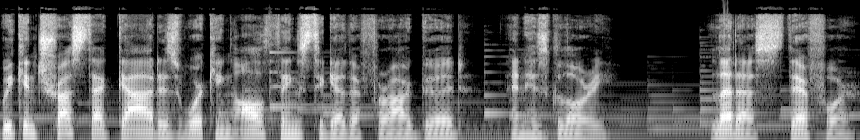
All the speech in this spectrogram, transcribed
we can trust that God is working all things together for our good and His glory. Let us, therefore,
